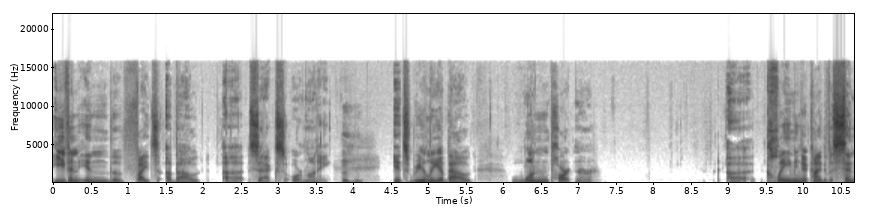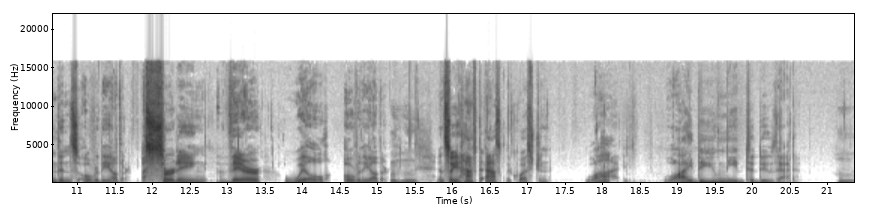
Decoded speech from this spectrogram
Even in the fights about uh, sex or money, Mm-hmm. It's really about one partner uh, claiming a kind of ascendance over the other, asserting their will over the other. Mm-hmm. And so you have to ask the question why? Why do you need to do that? Hmm.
